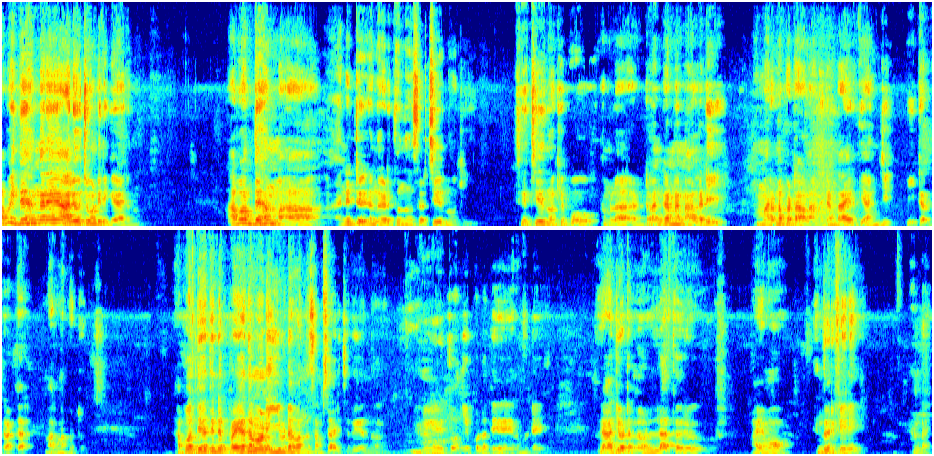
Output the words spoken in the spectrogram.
അപ്പോൾ ഇദ്ദേഹം ഇങ്ങനെ ആലോചിച്ചുകൊണ്ടിരിക്കുകയായിരുന്നു. അപ്പോൾ അദ്ദേഹം നെറ്റ് എന്ന് എടുത്തൊന്ന് സെർച്ച് ചെയ്ത് നോക്കി. സെർച്ച് ചെയ്ത് നോക്കിയപ്പോൾ നമ്മൾ ഡ്രങ്കണ്ണൻ ആൾറെഡി മരണപ്പെട്ട ആളാണ്. രണ്ടായിരത്തി അഞ്ച് പീറ്റർ ഡ്രക്കർ മരണപ്പെട്ടു. അപ്പോൾ അദ്ദേഹത്തിന്റെ പ്രേതമാണ് ഈ ഇവിടെ വന്ന് സംസാരിച്ചത് എന്ന് തോന്നിയപ്പോൾ അദ്ദേഹം നമ്മുടെ രാജ്യോട്ടനോ അല്ലാത്തൊരു ഭയമോ എന്തോ ഒരു ഫീലിംഗ് ഉണ്ടായി.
